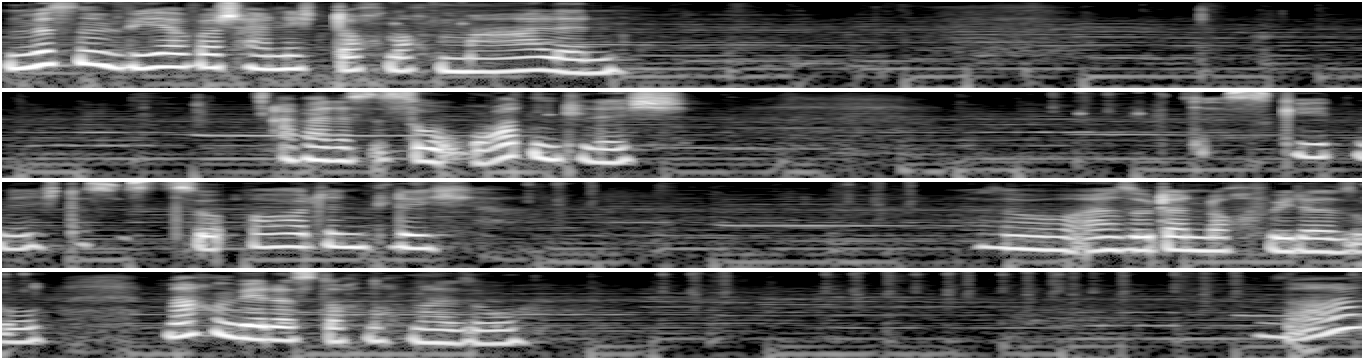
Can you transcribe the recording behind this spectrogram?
müssen wir wahrscheinlich doch noch malen. Aber das ist so ordentlich. Das geht nicht. Das ist so ordentlich. So, also dann doch wieder so. Machen wir das doch nochmal so. So.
